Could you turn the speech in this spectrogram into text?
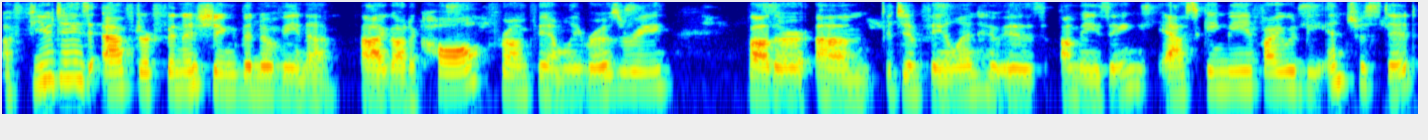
A few days after finishing the novena, I got a call from Family Rosary, Father um, Jim Phalan, who is amazing, asking me if I would be interested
